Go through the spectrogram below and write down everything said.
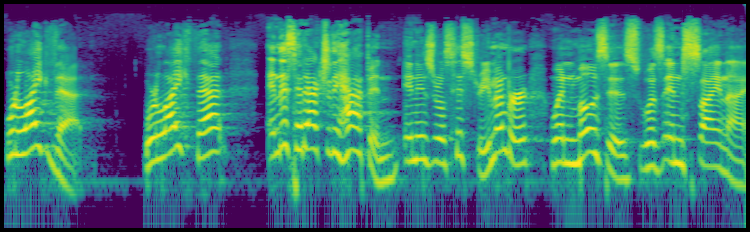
we're like that. We're like that. And this had actually happened in Israel's history. Remember when Moses was in Sinai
